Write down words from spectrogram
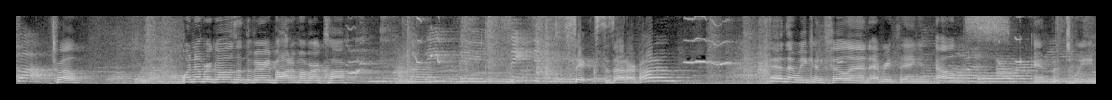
Twelve. 12. Twelve. What number goes at the very bottom of our clock? Six. Six is at our bottom. And then we can fill in everything else in between.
